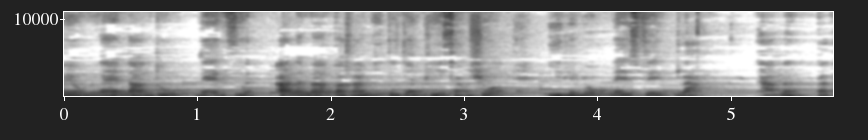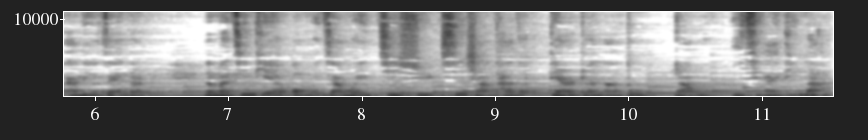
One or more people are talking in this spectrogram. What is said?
为我们来朗读来自阿勒曼巴哈密的短篇小说《Il l'ont laissé là》，他们把它留在那儿。那么今天我们将会继续欣赏它的第二段朗读，让我们一起来听吧。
